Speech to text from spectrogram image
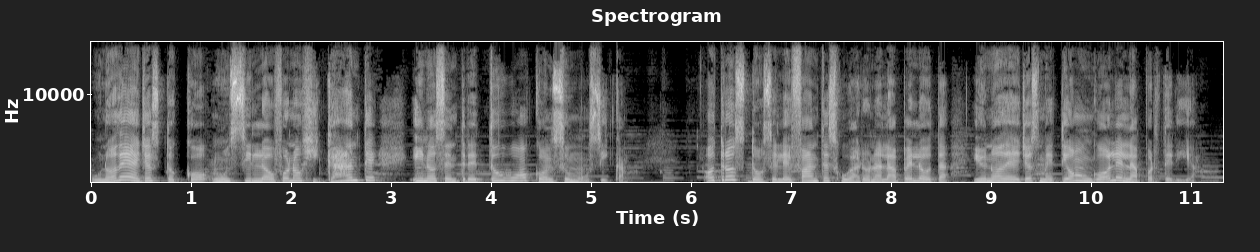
Uno de ellos tocó un xilófono gigante y nos entretuvo con su música. Otros dos elefantes jugaron a la pelota y uno de ellos metió un gol en la portería.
